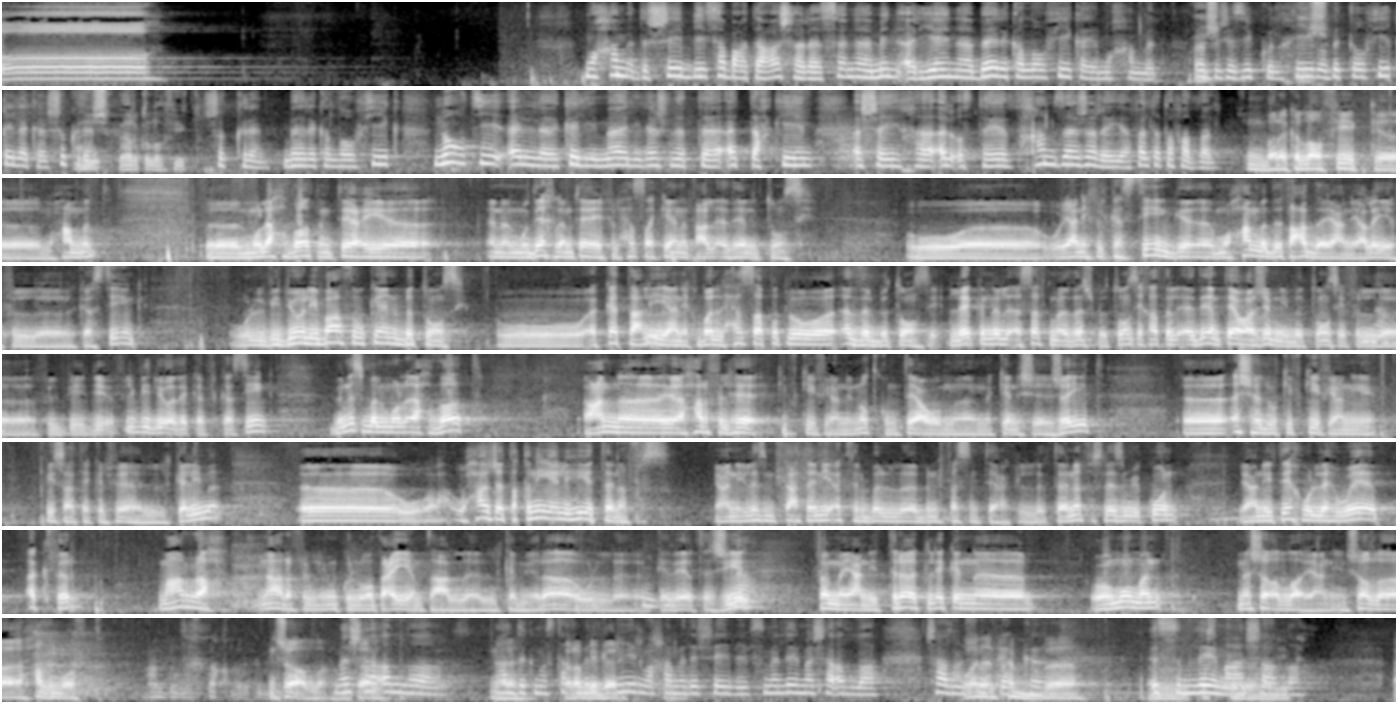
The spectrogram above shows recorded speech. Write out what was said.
محمد الشابي 17 سنة من أريانا بارك الله فيك يا محمد. رب. يجزيك كل خير. وبالتوفيق لك. شكرا. ماشي بارك الله فيك. شكرا. بارك الله فيك. نعطي الكلمة للجنة التحكيم الشيخ الأستاذ حمزة جرية. فلتتفضل. بارك الله فيك محمد. الملاحظات نتاعي أن المداخلة نتاعي في الحصة كانت على الأذان التونسي. و- ويعني في ال casting محمد تعدى يعني علي في ال casting. والفيديو اللي بعثه كان بالتونسي وأكدت عليه يعني قبل الحصة قلت له أذن بالتونسي لكن للأسف ما أذنش بالتونسي خاطر الأداء نتاعو عجبني بالتونسي في ال- في الفيديو في الفيديو هذاك في ال casting بالنسبة للملاحظات عن حرف الهاء كيف كيف يعني النطق نتاعو ما كانش جيد. آه، أشهد كيف كيف يعني في ساعه تاكل فيها الكلمة. آه، وحاجة تقنية اللي هي التنفس. يعني لازم تعتني أكثر بال- بالنفس نتاعك التنفس لازم يكون يعني تاخذ الهواء أكثر. مع الراحه نعرف اللي يمكن الوضعية نتاع الكاميرا وكذا التسجيل نعم. فما يعني تراك لكن آه، عموما ما شاء الله يعني. إن شاء الله حظ موفق عنده مستقبل كبير. إن شاء الله ما شاء الله. نعم. عندك مستقبل. كبير محمد الشيبي. بسم الله ما شاء الله. إن شاء الله وأنا نشوفك نحب آه، اسم لامع ان شاء الله.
